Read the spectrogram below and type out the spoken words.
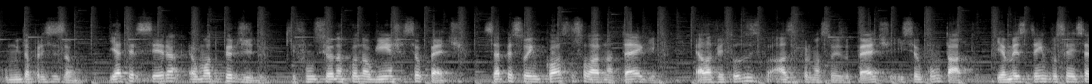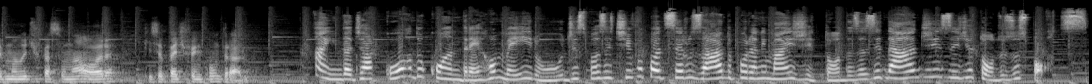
com muita precisão. E a terceira é o modo perdido, que funciona quando alguém acha seu pet. Se a pessoa encosta o celular na tag, ela vê todas as informações do pet e seu contato. E ao mesmo tempo você recebe uma notificação na hora que seu pet foi encontrado. Ainda de acordo com André Romeiro, o dispositivo pode ser usado por animais de todas as idades e de todos os portes.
